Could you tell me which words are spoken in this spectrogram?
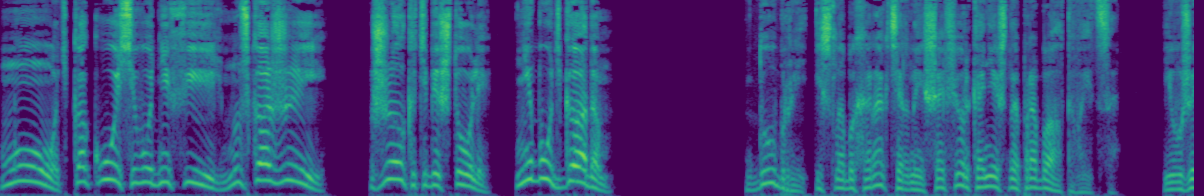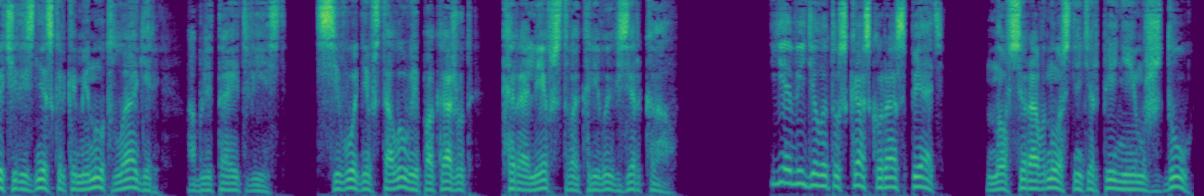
«Моть, какой сегодня фильм? Ну скажи! Жалко тебе, что ли? Не будь гадом!» Добрый и слабохарактерный шофер, конечно, пробалтывается. И уже через несколько минут лагерь облетает весть. Сегодня в столовой покажут «Королевство кривых зеркал». Я видел эту сказку раз пять, но все равно с нетерпением жду,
